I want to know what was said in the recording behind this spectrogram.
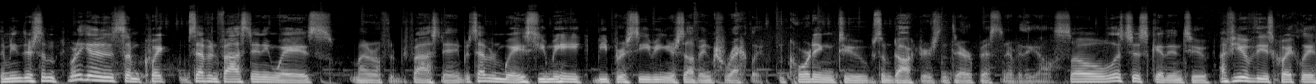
I mean, there's some, I want to get into some quick seven fascinating ways. I don't know if they're fascinating, but seven ways you may be perceiving yourself incorrectly, according to some doctors and therapists and everything else. So let's just get into a few of these quickly.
